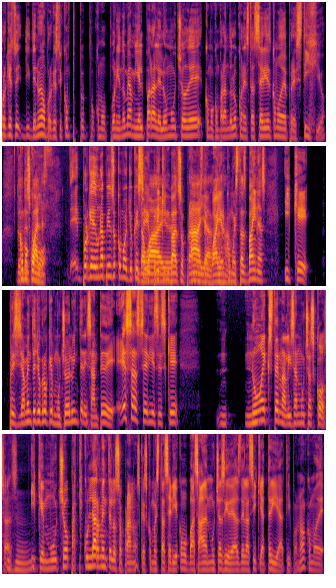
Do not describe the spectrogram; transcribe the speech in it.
porque estoy, de nuevo, porque estoy como poniéndome a mí el paralelo mucho de, como comparándolo con estas series como de prestigio. ¿Cómo cuáles? Eh, porque de una pienso como yo que sé, Breaking Bad, Sopranos, ah, The Wire, como estas vainas, y que precisamente yo creo que mucho de lo interesante de esas series es que no externalizan muchas cosas y que mucho, particularmente Los Sopranos, que es como esta serie como basada en muchas ideas de la psiquiatría, tipo, ¿no? Como de,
